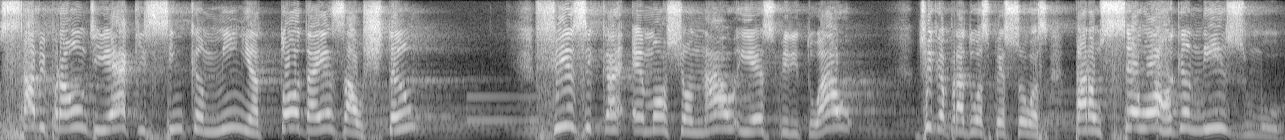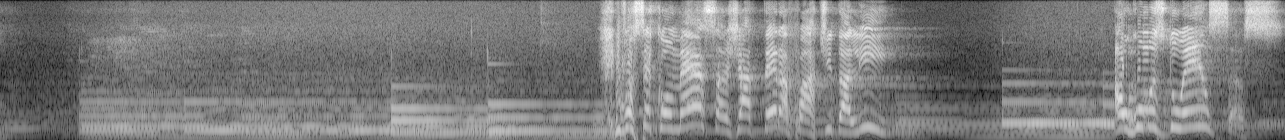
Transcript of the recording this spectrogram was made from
Sabe para onde é que se encaminha toda a exaustão física, emocional e espiritual? Diga para duas pessoas: para o seu organismo. E você começa já a ter a partir dali algumas doenças.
